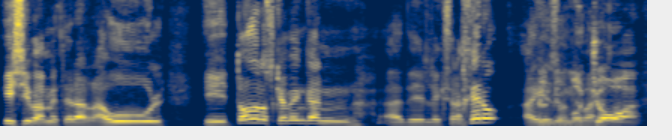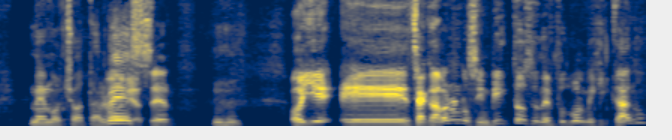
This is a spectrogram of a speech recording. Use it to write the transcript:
y si va a meter a Raúl, y todos los que vengan ah, del extranjero, ahí El es donde Memo van a. Memo Ochoa, tal vez. ser. Ujú. Oye, eh, ¿se acabaron los invictos en el fútbol mexicano?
